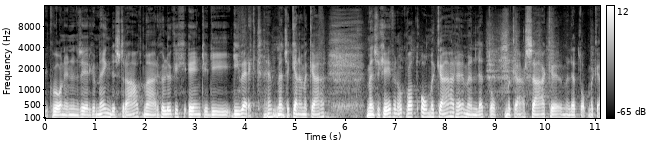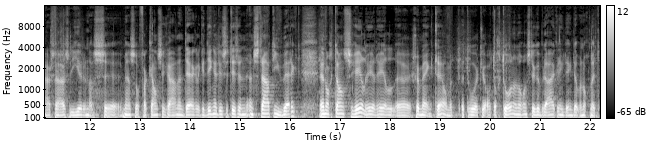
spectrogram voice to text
ik woon in een zeer gemengde straat, maar gelukkig eentje die, die werkt. Hè. Mensen kennen elkaar. Mensen geven ook wat om elkaar. Hè. Men let op mekaars zaken, men let op mekaars huisdieren als uh, mensen op vakantie gaan en dergelijke dingen. Dus het is een, een straat die werkt en nogthans heel, heel, heel uh, gemengd. Hè, om het, het woordje autochtonen nog eens te gebruiken. Ik denk dat we nog met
